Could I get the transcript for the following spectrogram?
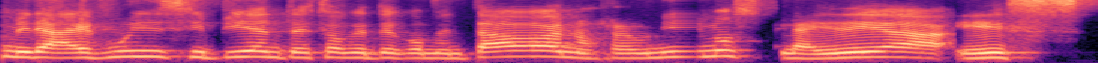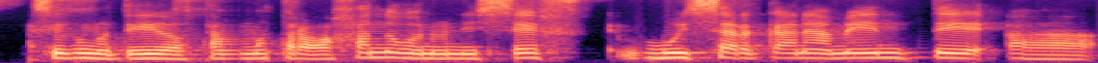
Mira, es muy incipiente esto que te comentaba, nos reunimos, la idea es, así como te digo, estamos trabajando con UNICEF muy cercanamente a,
